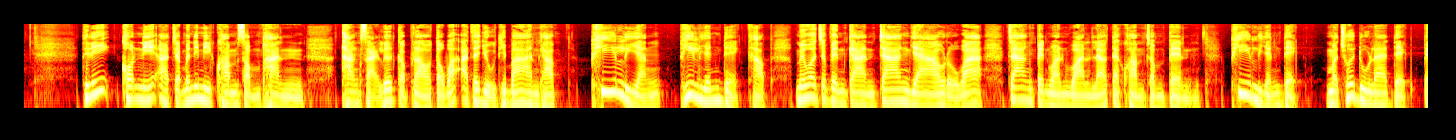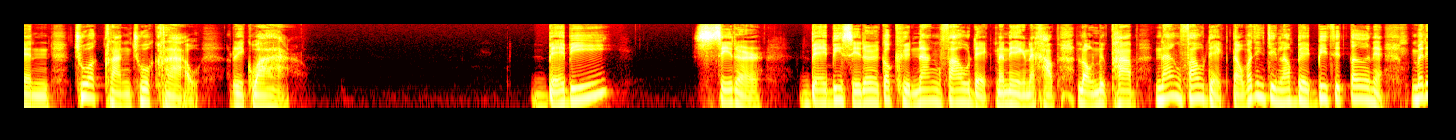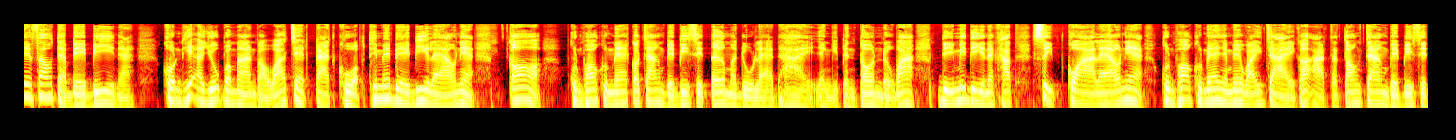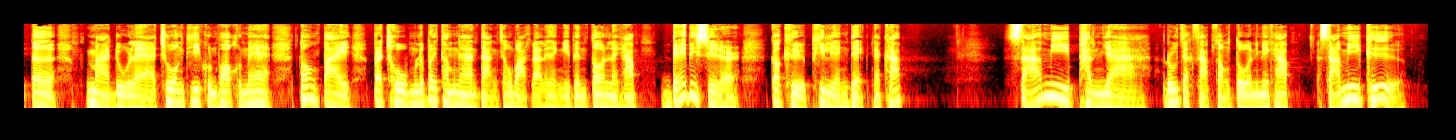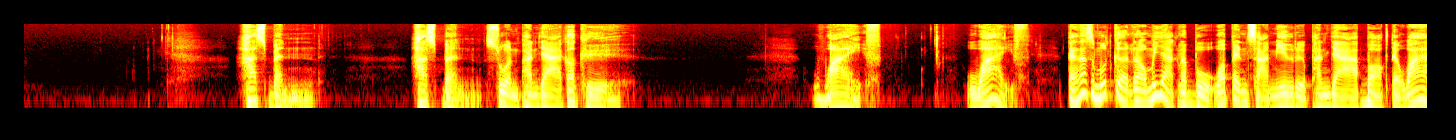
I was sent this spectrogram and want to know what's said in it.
ทีนี้คนนี้อาจจะไม่ได้มีความสัมพันธ์ทางสายเลือดกับเรา แต่ว่าอาจจะอยู่ที่บ้านครับ พี่เลี้ยงพี่เลี้ยงเด็กครับ ไม่ว่าจะเป็นการจ้างยาวหรือว่าจ้างเป็นวันๆแล้วแต่ความจำเป็น พี่เลี้ยงเด็กมาช่วยดูแลเด็กเป็นชั่วครั้งชั่วคราว เรียกว่า baby sitter baby sitter ก็คือนั่งเฝ้าเด็กนั่นเองนะครับ ลองนึกภาพนั่งเฝ้าเด็ก แต่ว่าจริง ๆ แล้ว baby sitter เนี่ยไม่ได้เฝ้าแต่เบบี้นะ คนที่อายุประมาณแบบว่า 7-8 ขวบที่ไม่เบบี้แล้วเนี่ยก็คุณพ่อคุณแม่ก็จ้าง baby sitter มาดูแลได้ อย่างนี้เป็นต้นหรือว่าดีไม่ดีนะครับสิบกว่าแล้วเนี่ยคุณพ่อคุณแม่ยังไม่ไว้ใจ ก็อาจจะต้องจ้าง baby sitter มาดูแลช่วงที่คุณพ่อคุณแม่ต้องไปประชุมหรือไปทำงานต่างจังหวัดอะไรอย่างนี้เป็นต้นเลยครับ baby sitter ก็คือพี่เลี้ยงเด็กนะครับ สามีพัญญารู้จักศัพท์สองตัวนี้ไหมครับ สามีคือ husband husband ส่วนพัญญาก็คือ wife wife แต่ถ้าสมมติเกิดเราไม่อยากระบุว่าเป็นสามีหรือพัญญาบอกแต่ว่า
